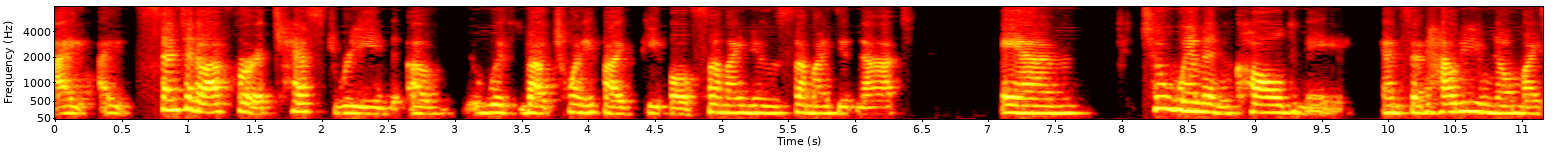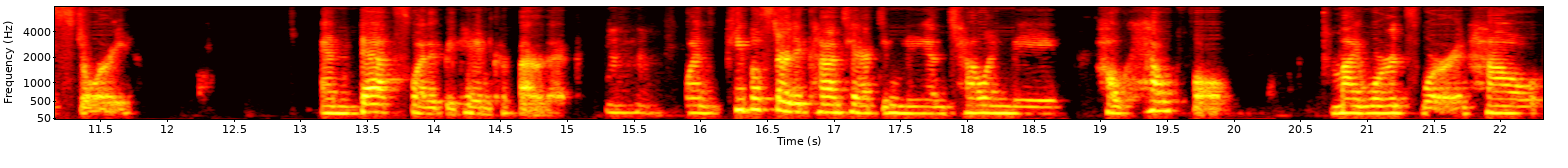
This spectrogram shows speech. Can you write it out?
I, I, sent it off for a test read of with about 25 people. Some I knew, some I did not. And two women called me and said, how do you know my story? And that's when it became cathartic. Mm-hmm. When people started contacting me and telling me how helpful my words were and how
